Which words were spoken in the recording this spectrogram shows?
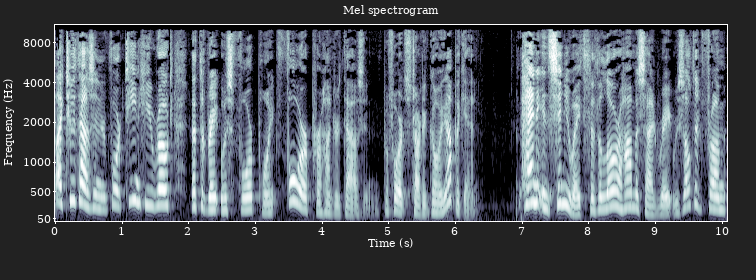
by 2014, he wrote that the rate was 4.4 per 100,000 before it started going up again. Penn insinuates that the lower homicide rate resulted from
